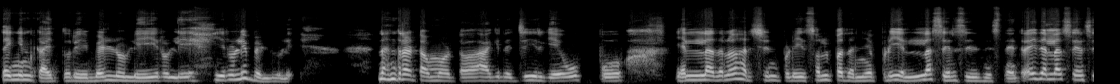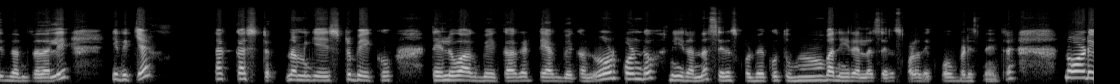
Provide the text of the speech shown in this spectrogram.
ತೆಂಗಿನಕಾಯಿ ತುರಿ, ಬೆಳ್ಳುಳ್ಳಿ, ಈರುಳ್ಳಿ ಈರುಳ್ಳಿ, ಬೆಳ್ಳುಳ್ಳಿ. ನಂತರ ಟೊಮೊಟೊ ಹಾಗೆ ಜೀರಿಗೆ, ಉಪ್ಪು, ಎಲ್ಲದನ್ನು ಅರಿಶಿನ ಪುಡಿ, ಸ್ವಲ್ಪ ಧನಿಯಾ ಪುಡಿ ಎಲ್ಲ ಸೇರಿಸಿದ್ದೀನಿ ಸ್ನೇಹಿತರೆ. ಇದೆಲ್ಲ ಸೇರಿಸಿದ ನಂತರದಲ್ಲಿ ಇದಕ್ಕೆ ತಕ್ಕಷ್ಟು ನಮಗೆ ಎಷ್ಟು ಬೇಕು ತೆಳುವಾಗ್ಬೇಕಾ ಗಟ್ಟಿ ಆಗ್ಬೇಕಾ ನೋಡ್ಕೊಂಡು ನೀರನ್ನ ಸೇರಿಸ್ಕೊಳ್ಬೇಕು. ತುಂಬಾ ನೀರೆಲ್ಲ ಸೇರಿಸ್ಕೊಳ್ಳೋದಕ್ಕೆ ಹೋಗ್ಬೇಡಿ ಸ್ನೇಹಿತರೆ. ನೋಡಿ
